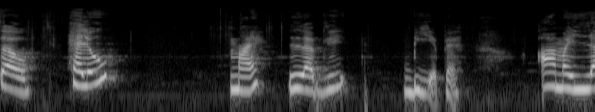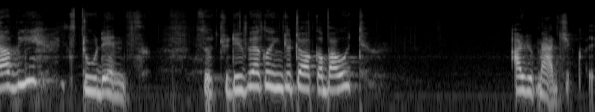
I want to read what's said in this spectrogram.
So, hello, my lovely BFF, are my lovely students. So, today we are going to talk about are you magical.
